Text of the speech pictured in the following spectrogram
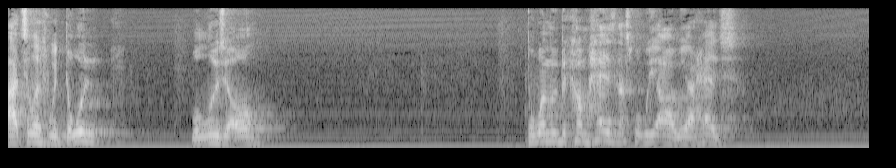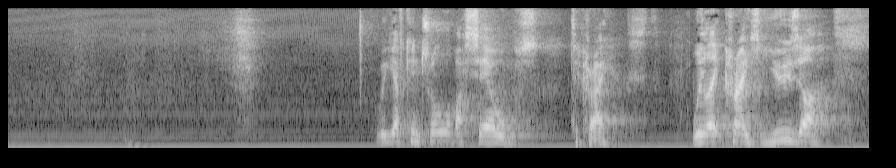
Actually, if we don't, we'll lose it all. But when we become His, that's what we are. We are His. We give control of ourselves to Christ. We let Christ use us,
